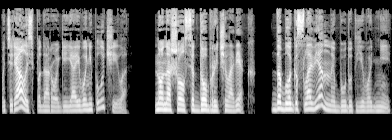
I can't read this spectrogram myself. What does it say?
потерялось по дороге, я его не получила. Но нашелся добрый человек. Да благословенны будут его дни.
